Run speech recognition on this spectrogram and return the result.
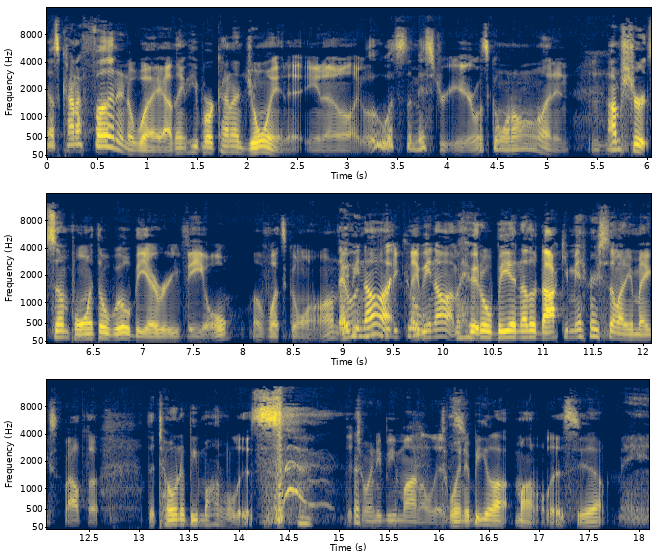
know, it's kind of fun in a way. I think people are kind of enjoying it, you know, like, oh, what's the mystery here? What's going on? And Mhm. I'm sure at some point there will be a reveal of what's going on. Maybe not. cool. Maybe not. Maybe it'll be another documentary somebody makes about the the Toynbee monoliths. The twenty B monoliths. Toynbee lo- monoliths. Yeah. Man.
